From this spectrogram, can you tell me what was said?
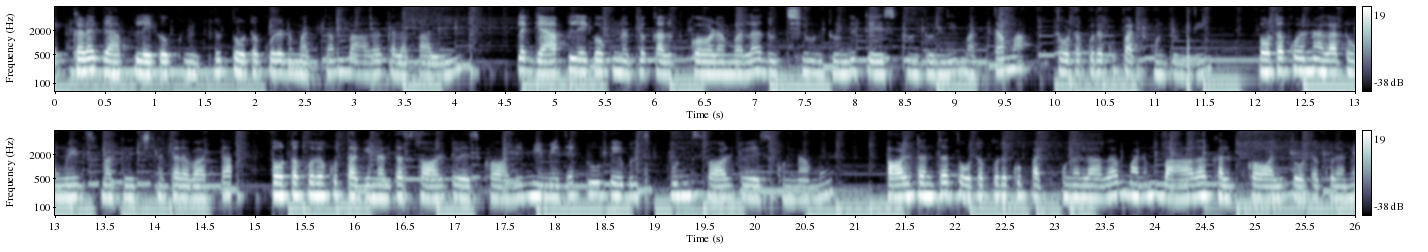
ఎక్కడ గ్యాప్ లేకున్నట్లు తోటకూరను మొత్తం బాగా కలపాలి. ఇట్లా గ్యాప్ లేకోకున్నట్లు కలుపుకోవడం వల్ల రుచి ఉంటుంది టేస్ట్ ఉంటుంది మొత్తం తోటకూరకు పట్టుకుంటుంది. తోటకూరను అలా టూ మినిట్స్ మగ్గించిన తర్వాత తోటకూరకు తగినంత సాల్ట్ వేసుకోవాలి. మేమైతే టూ టేబుల్ స్పూన్ సాల్ట్ వేసుకున్నాము. సాల్ట్ అంతా తోటకూరకు పట్టుకునేలాగా మనం బాగా కలుపుకోవాలి తోటకూరను.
